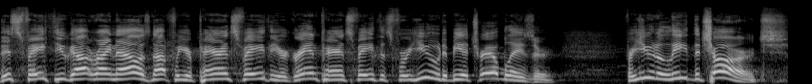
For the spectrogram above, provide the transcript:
This faith you got right now is not for your parents' faith or your grandparents' faith. It's for you to be a trailblazer, for you to lead the charge,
